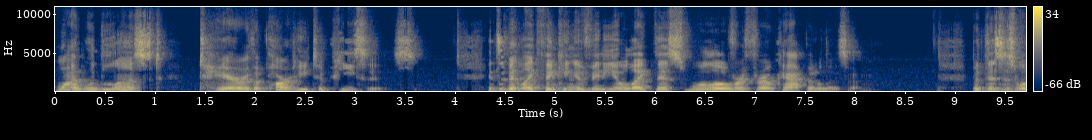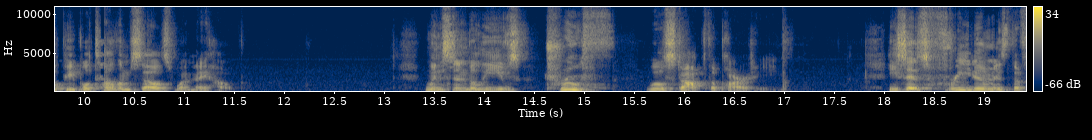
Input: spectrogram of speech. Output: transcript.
Why would lust tear the party to pieces? It's a bit like thinking a video like this will overthrow capitalism. But this is what people tell themselves when they hope. Winston believes truth will stop the party. He says freedom is the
